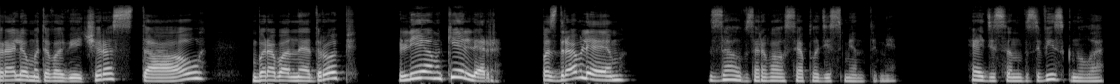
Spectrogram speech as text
«Королем этого вечера стал... барабанная дробь Лиам Келлер! Поздравляем!» Зал взорвался аплодисментами. Эдисон взвизгнула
